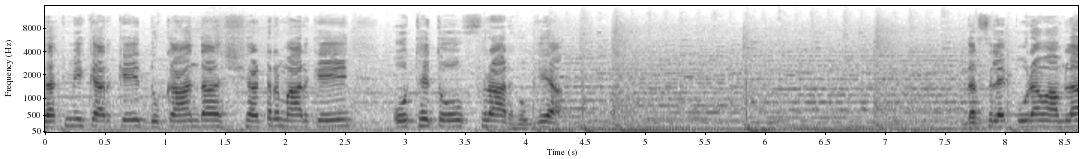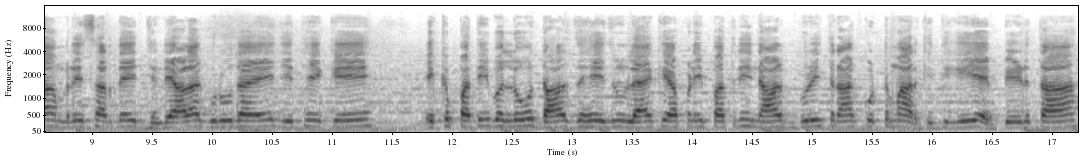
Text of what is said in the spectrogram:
ਜ਼ਖਮੀ ਕਰਕੇ ਦੁਕਾਨ ਦਾ ਸ਼ਟਰ ਮਾਰ ਕੇ ਉੱਥੇ ਤੋਂ ਫਰਾਰ ਹੋ ਗਿਆ। ਦਰਅਸਲ ਇਹ ਪੂਰਾ ਮਾਮਲਾ ਅੰਮ੍ਰਿਤਸਰ ਦੇ ਜੰਡਿਆਲਾ ਗੁਰੂ ਦਾ ਹੈ, ਜਿੱਥੇ ਕਿ ਇੱਕ ਪਤੀ ਵੱਲੋਂ ਦਾਜ ਦਹੇਜ ਨੂੰ ਲੈ ਕੇ ਆਪਣੀ ਪਤਨੀ ਨਾਲ ਬੁਰੀ ਤਰ੍ਹਾਂ ਕੁੱਟਮਾਰ ਕੀਤੀ ਗਈ ਹੈ। ਪੀੜਤਾ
